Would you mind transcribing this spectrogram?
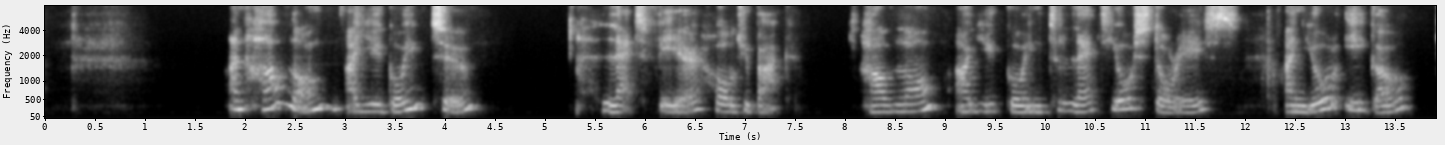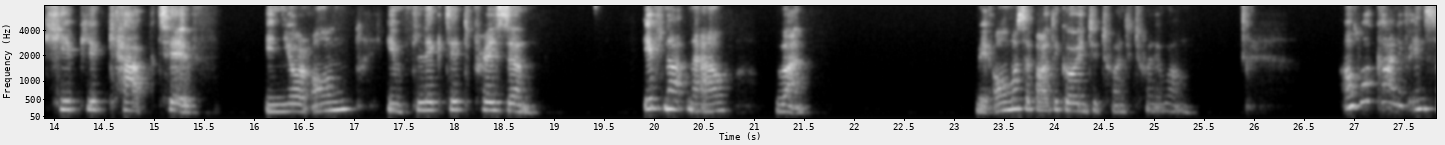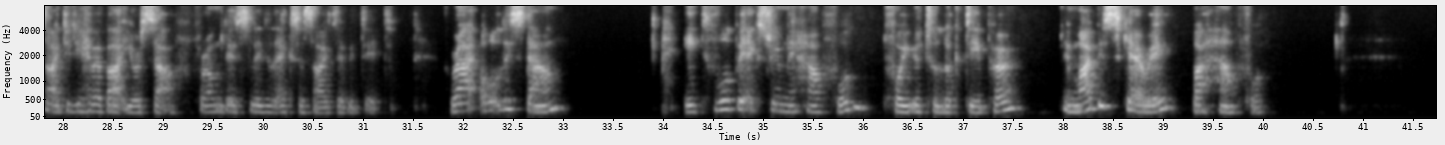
And how long are you going to let fear hold you back? How long are you going to let your stories and your ego keep you captive in your own inflicted prison. If not now, when? We're almost about to go into 2021. And what kind of insight did you have about yourself from this little exercise that we did? Write all this down. It will be extremely helpful for you to look deeper. It might be scary, but helpful.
